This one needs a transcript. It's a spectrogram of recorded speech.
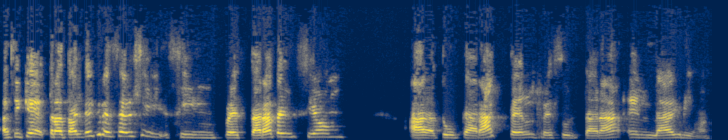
Así que tratar de crecer sin, sin prestar atención a tu carácter resultará en lágrimas.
